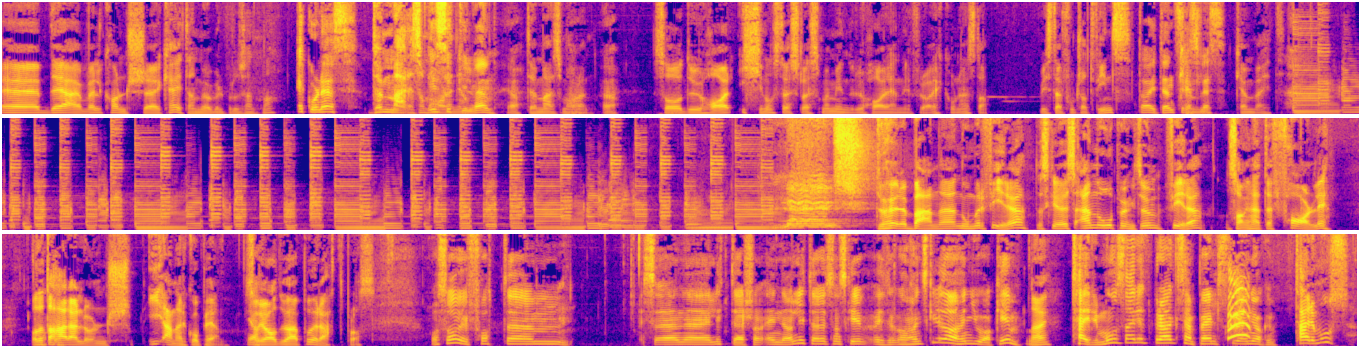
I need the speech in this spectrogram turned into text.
Eh, det er vel kanskje Hva heter møbelprodusenten, da? Ekornes. Dem er det som har den, ja. Sykkylven. Ja. Dem er det som har den. Ja. Så du har ikke noe stressless med mindre du har en fra Ekornes, da. Hvis det fortsatt fins. Da er ikke en stressless. Hvem veit? Du hører bandet nummer fire. Det skrives NO.4. og Sangen heter Farlig. Og dette her er lunsj i NRK P1. Så Ja. du er på rett plass. Og så har vi fått um, så en eh, lytter som, enda en lytter som skriver Vet du hva han skriver, da? Han Joakim. Nei. Termos er et bra eksempel, skriver han Joakim. Termos.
